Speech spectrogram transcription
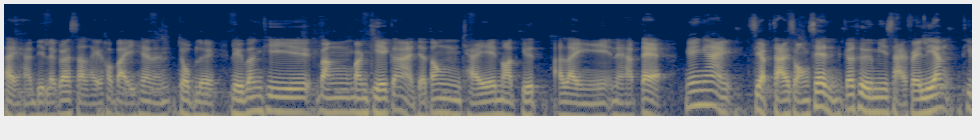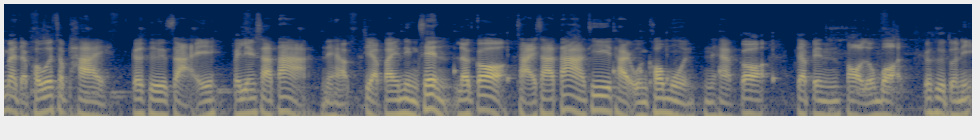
ใส่ฮาร์ดดิสแล้วก็สไลด์เข้าไปแค่นั้นจบเลย หรือบางทีบางบางเคสก็อาจจะต้องใช้น็อตยึดอะไรอย่างนี้นะครับแต่ง่ายๆ เสียบสาย 2 เส้น ก็คือมีสายไฟเลี้ยงที่มาจาก power supply ก็คือสายไฟเลี้ยง SATA นะครับเสียบไป 1 เส้น แล้วก็สาย SATA ที่ถ่ายโอนข้อมูลนะครับก็จะเป็นต่อลงบอร์ดก็คือตัวนี้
